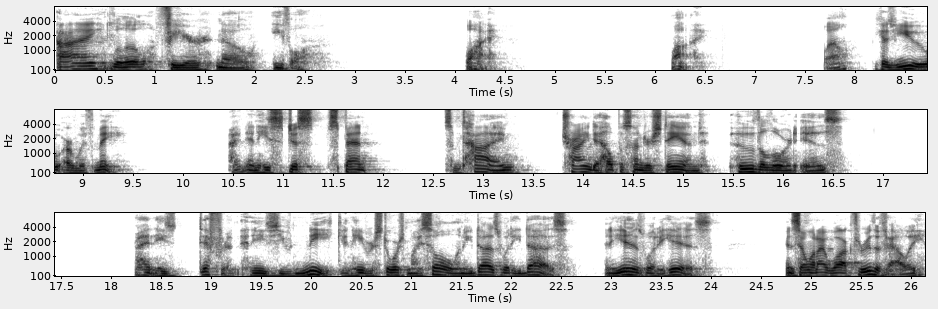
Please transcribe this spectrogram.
I will fear no evil. Why? Why? Well, because you are with me. Right? And he's just spent some time trying to help us understand who the Lord is. Right? He's different and he's unique and he restores my soul and he does what he does and he is what he is. And so when I walk through the valley,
